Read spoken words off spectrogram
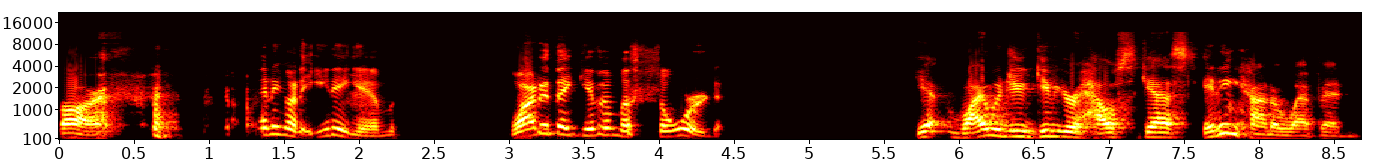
far. planning on eating him, why did they give him a sword? Yeah, why would you give your house guest any kind of weapon?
